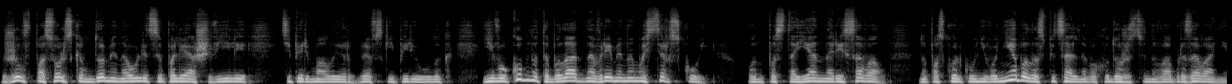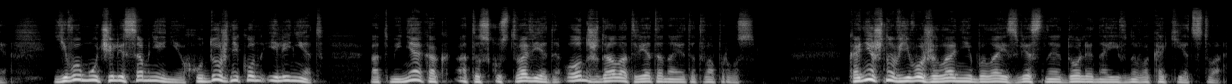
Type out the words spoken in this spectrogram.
жил в посольском доме на улице Палиашвили, теперь Малый Ржевский переулок. Его комната была одновременно мастерской – он постоянно рисовал, но поскольку у него не было специального художественного образования, его мучили сомнения, художник он или нет. От меня, как от искусствоведа, он ждал ответа на этот вопрос. Конечно, в его желании была известная доля наивного кокетства.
